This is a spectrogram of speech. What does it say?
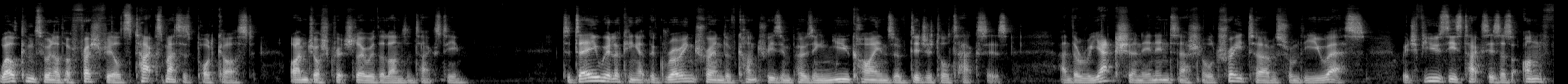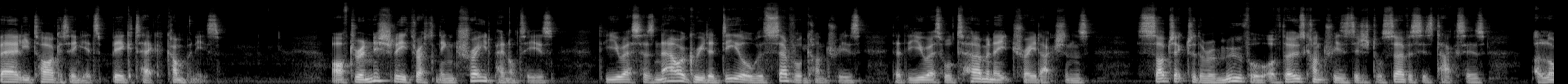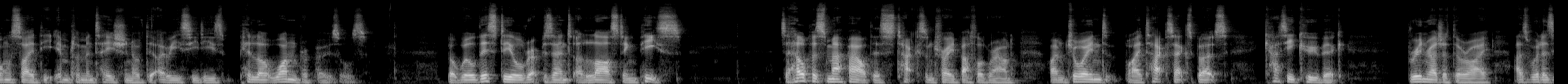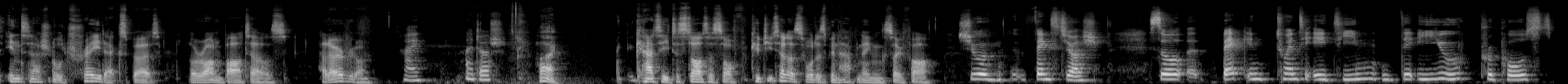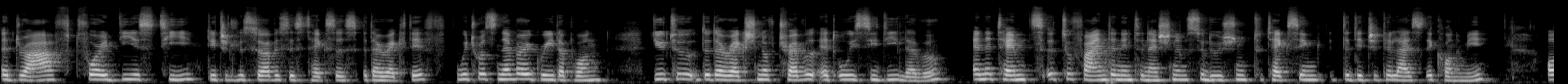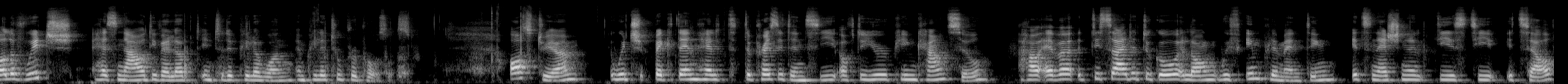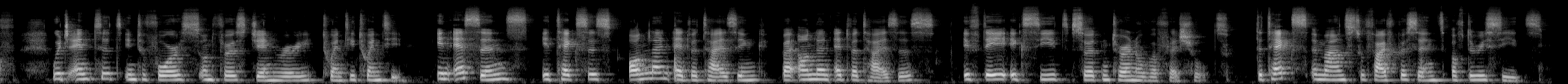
Welcome to another Freshfields Tax Matters podcast. I'm Josh Critchlow with the London Tax Team. Today we're looking at the growing trend of countries imposing new kinds of digital taxes and the reaction in international trade terms from the US, which views these taxes as unfairly targeting its big tech companies. After initially threatening trade penalties, the US has now agreed a deal with several countries that the US will terminate trade actions subject to the removal of those countries' digital services taxes alongside the implementation of the OECD's Pillar 1 proposals. But will this deal represent a lasting peace? To help us map out this tax and trade battleground, I'm joined by tax experts Kati Kubik, Brin Rajathurai, as well as international trade expert Lorand Bartels. Hello, everyone. Hi. Hi, Josh. Hi. Kati, to start us off, could you tell us what has been happening so far? Sure. Thanks, Josh. So, uh, back in 2018, the EU proposed a draft for a DST, Digital Services Taxes Directive, which was never agreed upon due to the direction of travel at OECD level and attempts to find an international solution to taxing the digitalized economy, all of which has now developed into the Pillar 1 and Pillar 2 proposals. Austria, which back then held the presidency of the European Council, however, decided to go along with implementing its national DST itself, which entered into force on 1st January 2020. In essence, it taxes online advertising by online advertisers if they exceed certain turnover thresholds. The tax amounts to 5% of the receipts.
